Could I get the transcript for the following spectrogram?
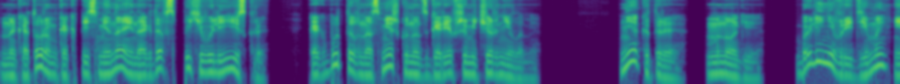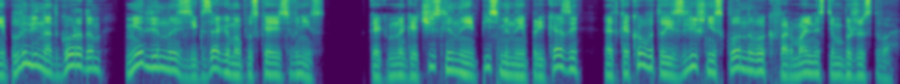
на котором, как письмена, иногда вспыхивали искры, как будто в насмешку над сгоревшими чернилами. Некоторые, многие, были невредимы и плыли над городом, медленно зигзагом опускаясь вниз, как многочисленные письменные приказы от какого-то излишне склонного к формальностям божества.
